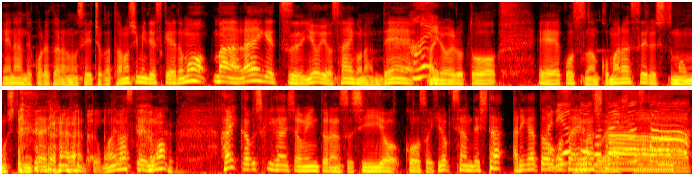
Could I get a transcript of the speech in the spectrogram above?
えーなんでこれからの成長が楽しみですけれどもまあ来月いよいよ最後なんで、はい。い、ろいろと、えー、コースさん困らせる質問もしてみたいなと思いますけれども。はい株式会社ウィントランス CEO 高須弘樹さんでした。ありがとうございました。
